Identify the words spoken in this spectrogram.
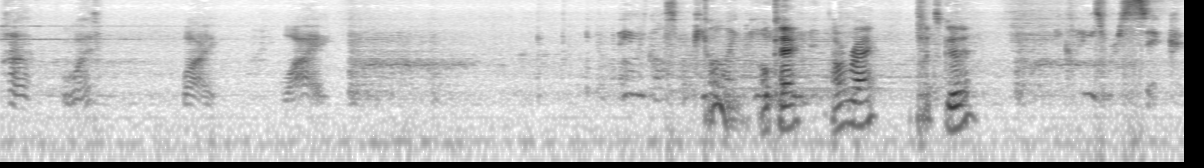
Huh? What? Why? Why? AIM calls for people oh, like me. Okay, all right. Looks good. He claims we're sick,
